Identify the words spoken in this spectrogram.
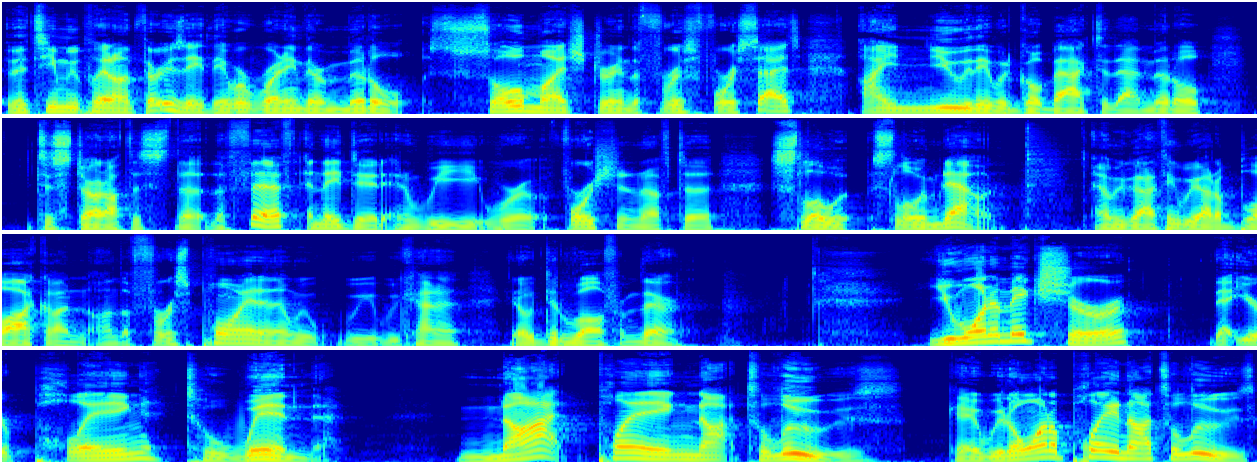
the team we played on Thursday, they were running their middle so much during the first four sets. I knew they would go back to that middle to start off the, the fifth, and they did, and we were fortunate enough to slow slow him down. And we got I think we got a block on on the first point, and then we we, we kind of you know did well from there. You want to make sure that you're playing to win, not playing not to lose. Okay, we don't want to play not to lose.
